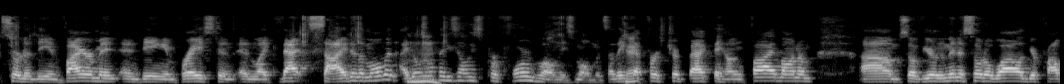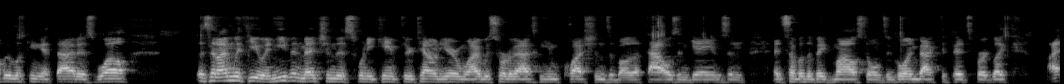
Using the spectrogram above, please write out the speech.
sort of the environment and being embraced and, and like that side of the moment. I don't know that he's always performed well in these moments. I think Okay. that first trip back, they hung five on him. Um, so if you're the Minnesota Wild, you're probably looking at that as well. Listen, I'm with you. And he even mentioned this when he came through town here and I was sort of asking him questions about a thousand games and, and some of the big milestones and going back to Pittsburgh. Like, I,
